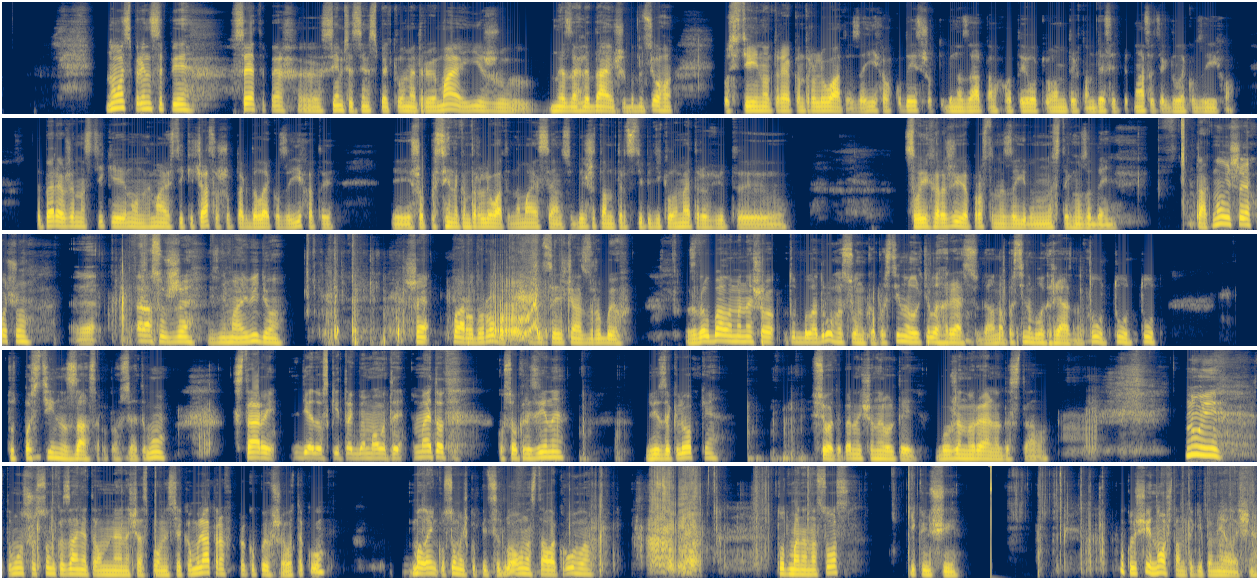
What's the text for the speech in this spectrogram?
Ну, ось, в принципі, все. Тепер е, 70-75 км я маю, їжу не заглядаючи, бо до цього постійно треба контролювати. Заїхав кудись, щоб тобі назад там хватило кілометрів там 10-15, як далеко заїхав. Тепер я вже настільки, ну, не маю стільки часу, щоб так далеко заїхати. І щоб постійно контролювати, немає сенсу. Більше там 35 кілометрів від е, своїх гаражів я просто не заїду, ну, не встигну за день. Так, ну і ще я хочу е, раз уже знімаю відео, ще пару доробок за цей час зробив. Задолбало мене, що тут була друга сумка, постійно летіла грязь сюди, вона постійно була грязна. Тут, тут, тут. Тут постійно засрато все. Тому старий дідовський, так би мовити, метод. Кусок резини, дві закльопки. Все, тепер нічого не летить, бо вже ну реально достало. Ну і тому що сумка зайнята, у мене зараз повністю акумуляторів. Прикупив ще отаку маленьку сумочку під сідло, вона стала кругла. Тут в мене насос і ключі. Ну, ключі, нож там такі по мелочі.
